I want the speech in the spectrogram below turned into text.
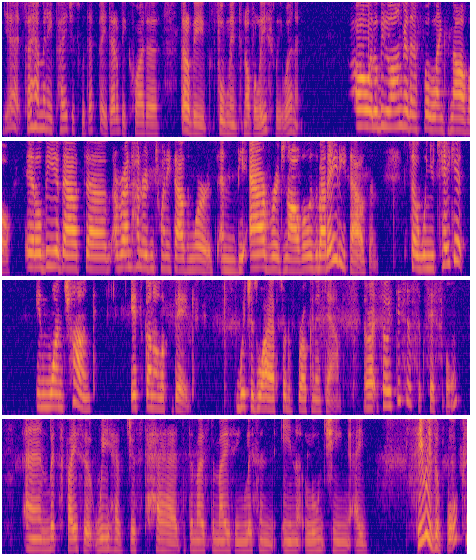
Yeah. So how many pages would that be? That'll be quite a that'll be full length novel easily, won't it? Oh, it'll be longer than a full length novel. It'll be about uh, around 120,000 words, and the average novel is about 80,000. So when you take it in one chunk, it's going to look big, which is why I've sort of broken it down. All right. So if this is successful, and let's face it, we have just had the most amazing lesson in launching a series of books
